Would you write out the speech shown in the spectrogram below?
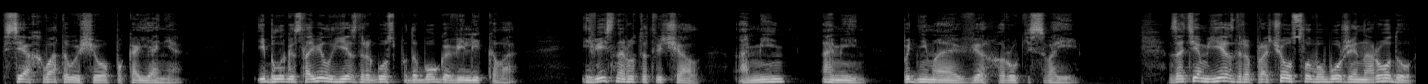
всеохватывающего покаяния. И благословил Ездра Господа Бога Великого. И весь народ отвечал «Аминь, аминь» поднимая вверх руки свои. Затем Ездра прочел Слово Божие народу,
